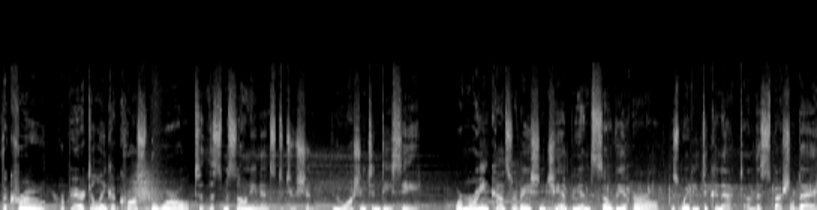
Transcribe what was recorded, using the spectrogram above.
The crew prepared to link across the world to the Smithsonian Institution in Washington, D.C., where marine conservation champion Sylvia Earle is waiting to connect on this special day.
